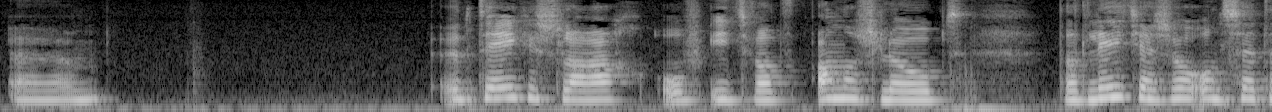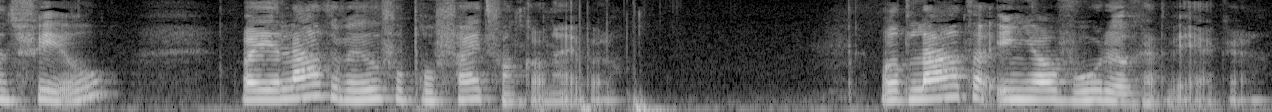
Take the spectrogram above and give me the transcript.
ehm, een tegenslag of iets wat anders loopt, dat leert jij zo ontzettend veel, waar je later wel heel veel profijt van kan hebben. Wat later in jouw voordeel gaat werken.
